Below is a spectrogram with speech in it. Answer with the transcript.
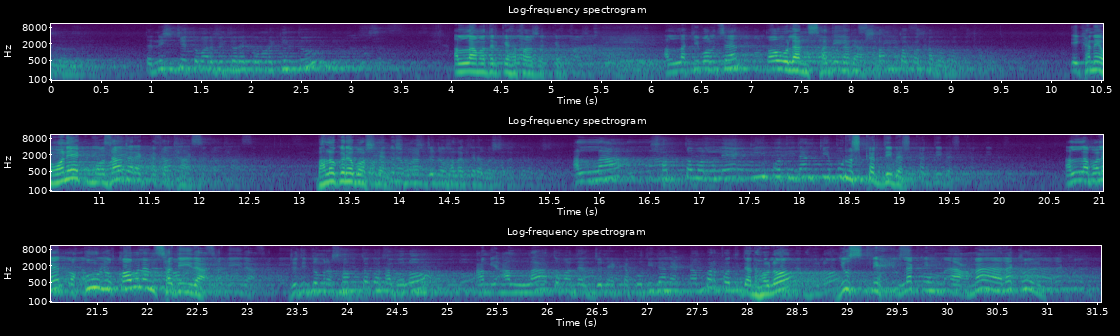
তা নিশ্চয়ই তোমার ভিতরে কোনো কিন্তু আল্লাহ আমাদেরকে হেফাজত করে আল্লাহ কি বলছেন? কৌলান সাদিরা সত্য কথা বলো এখানে অনেক মজাদার একটা কথা আছে। ভালো করে বসেন। শোনার জন্য ভালো করে বসেন। আল্লাহ সত্য বললে কি প্রতিদান, কি পুরস্কার দিবেন? আল্লাহ বলেন অকুল কবলান সাদিরা যদি তোমরা সত্য কথা বলো, আমি আল্লাহ তোমাদের জন্য একটা প্রতিদান, এক নম্বর প্রতিদান হলো, ইউসলিহ লাকুম আমালাকুম।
